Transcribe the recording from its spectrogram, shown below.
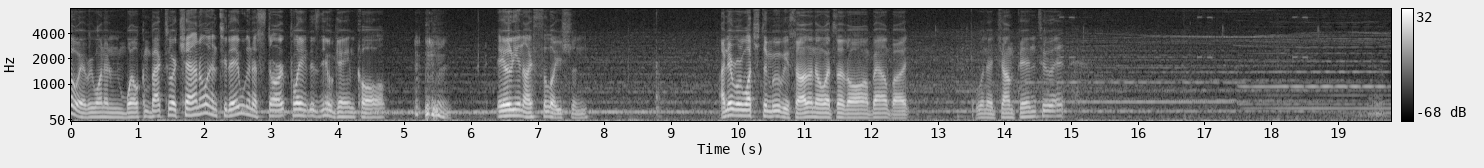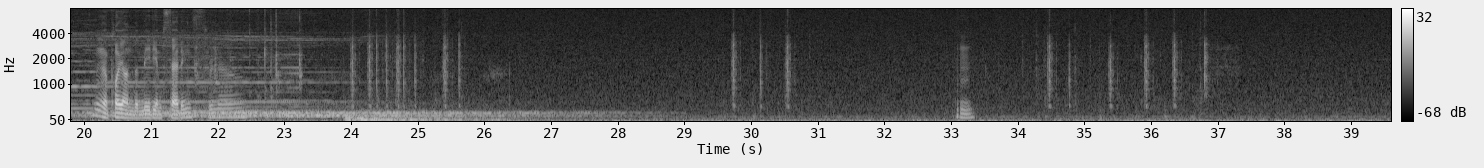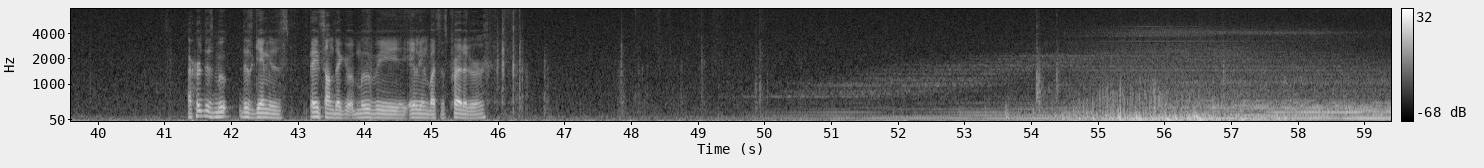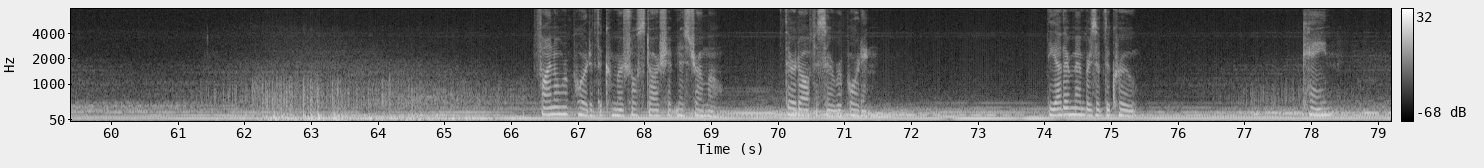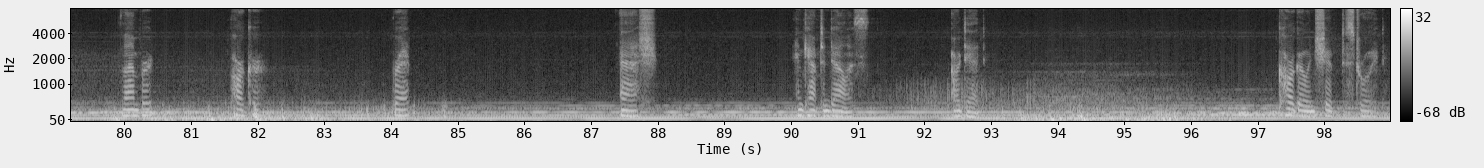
Hello everyone and welcome back to our channel and today we're gonna start playing this new game called Alien Isolation. I never watched the movie so I don't know what's it all about but we're gonna jump into it. I'm gonna play on the medium settings for now. I heard this mo this game is based on the movie Alien vs Predator. Final report of the commercial starship Nostromo. Third officer reporting. The other members of the crew. Kane, Lambert, Parker, Brett, Ash, and Captain Dallas are dead. cargo and ship destroyed.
